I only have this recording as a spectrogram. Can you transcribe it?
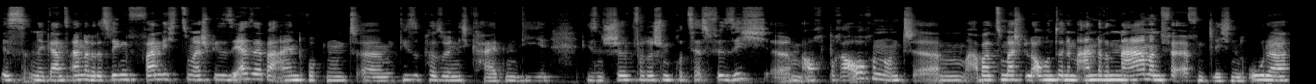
ist eine ganz andere. Deswegen fand ich zum Beispiel sehr, sehr beeindruckend ähm, diese Persönlichkeiten, die diesen schöpferischen Prozess für sich ähm, auch brauchen und ähm, aber zum Beispiel auch unter einem anderen Namen veröffentlichen oder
